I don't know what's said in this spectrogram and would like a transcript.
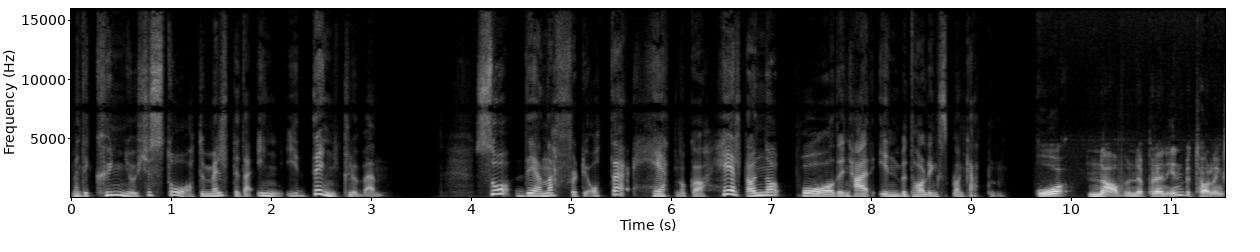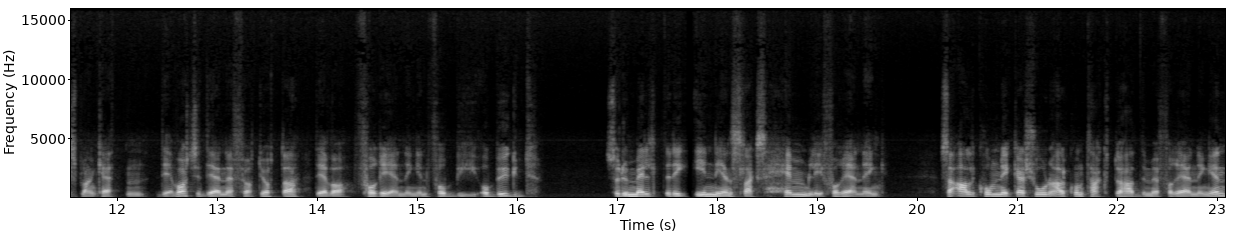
Men det kunne jo ikke stå at du meldte deg inn i den klubben. Så DNF 48 het noe helt annet på denne innbetalingsblanketten. Og navnet på den innbetalingsblanketten, det var ikke DNF 48, det var Foreningen for by og bygd. Så du meldte deg inn i en slags hemmelig forening. Så all kommunikasjon, all kontakt du hadde med foreningen,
